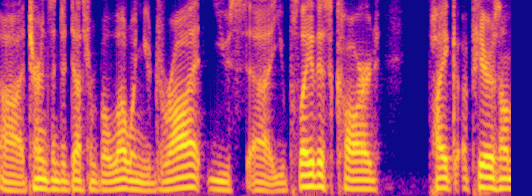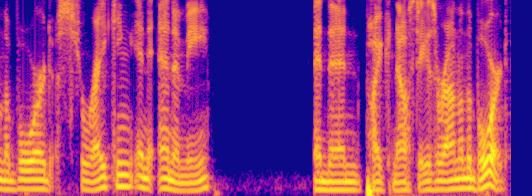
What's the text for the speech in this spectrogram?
Uh, it turns into death from below when you draw it. You uh, you play this card. Pyke appears on the board, striking an enemy, and then Pyke now stays around on the board,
